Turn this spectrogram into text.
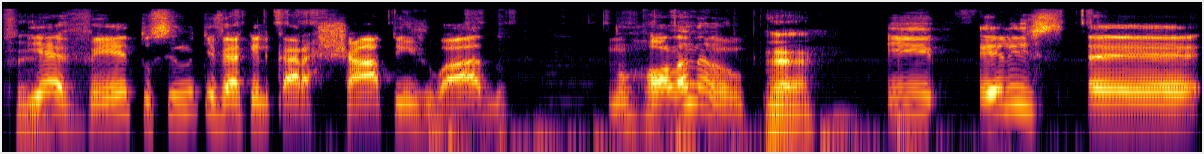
Sim. E evento, se não tiver aquele cara chato, enjoado, não rola não. É. E eles, é,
